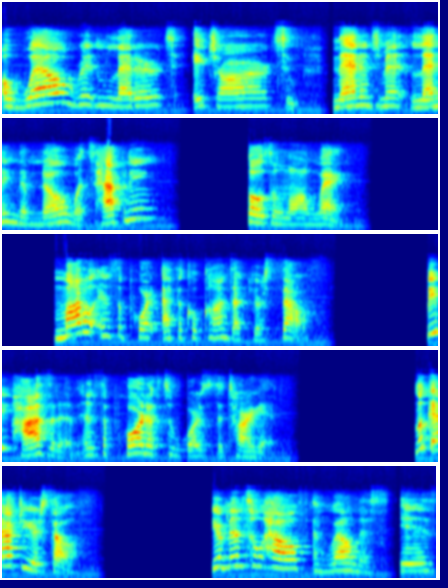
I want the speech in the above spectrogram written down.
A well written letter to HR, to management, letting them know what's happening goes a long way. Model and support ethical conduct yourself. Be positive and supportive towards the target. Look after yourself. Your mental health and wellness is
